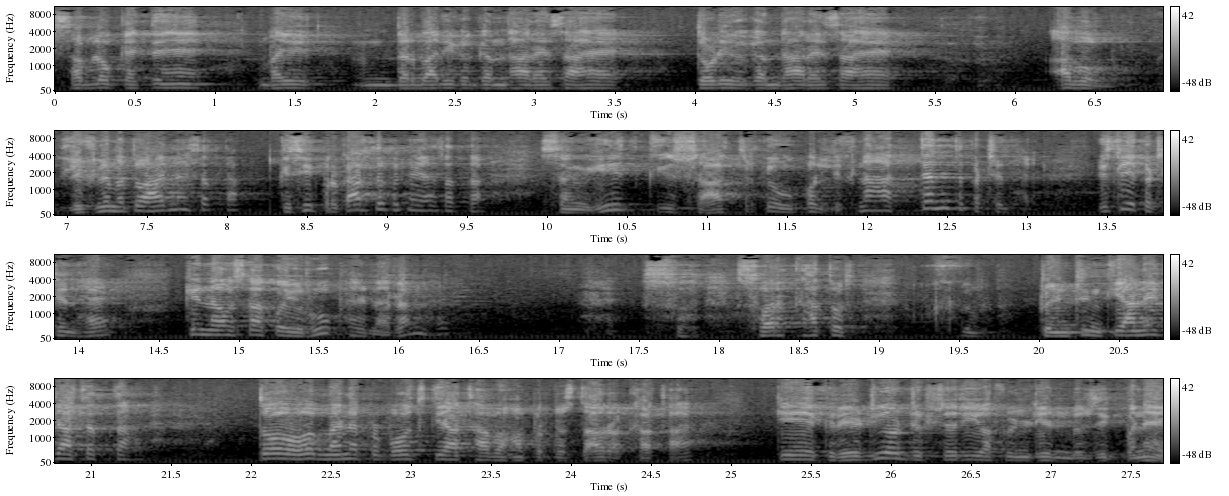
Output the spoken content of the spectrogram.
सब लोग कहते हैं, भाई, दरबारी का गंधार ऐसा है, तोड़ी का गंधार ऐसा है। अब लिखने में तो आ नहीं सकता, किसी प्रकार से भी नहीं आ सकता। संगीत के शास्त्र के ऊपर लिखना अत्यंत कठिन है। इसलिए कठिन है कि न उसका कोई रूप है, न रंग है। स्वर का तो पेंटिंग किया नहीं जा सकता। तो मैंने प्रपोज किया था, वहाँ पर प्रस्ताव रखा था कि एक radio dictionary of Indian music बने,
